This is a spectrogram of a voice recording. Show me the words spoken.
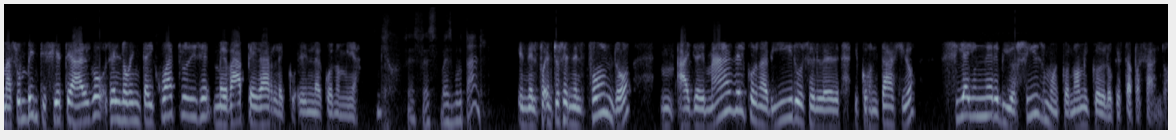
más un 27 algo, o sea, el 94 dice, me va a pegar en la economía. Es, es, brutal. En el, entonces, en el fondo, mm, además del coronavirus, el, contagio, sí hay un nerviosismo económico de lo que está pasando.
